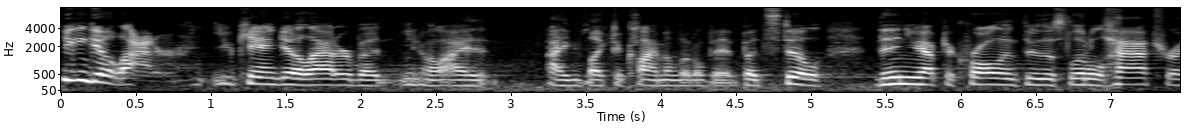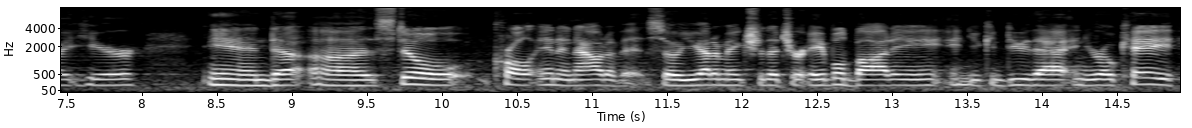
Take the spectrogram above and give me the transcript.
you can get a ladder. You can get a ladder, but you know, I I like to climb a little bit, but still, then you have to crawl in through this little hatch right here and uh, uh, still crawl in and out of it. So you gotta make sure that you're able body and you can do that and you're okay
